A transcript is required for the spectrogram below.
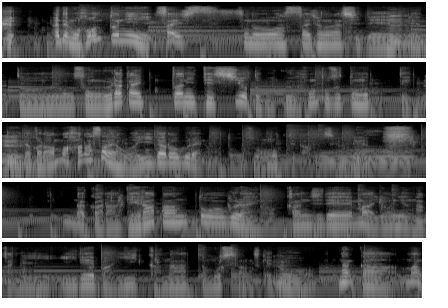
あでも本当に最その最初の話で、うん、えっと、その裏方に徹しようと僕、本当ずっと思っていて、うん、だからあんま話さない方がいいだろうぐらいのことをそう思ってたんですよね。だからゲラ担当ぐらいの感じで、まあ4人の中にいればいいかなと思ってたんですけど、うん、なんか、まあ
